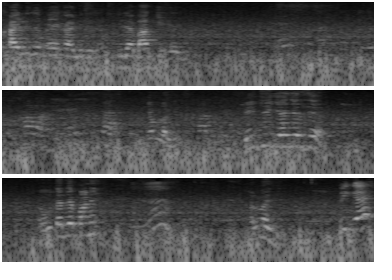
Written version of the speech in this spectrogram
ખાઈ લીધું મેં ખાઈ લીધું બીજા બાકી કેમ લાગે બીજી ક્યાં જશે છે ઉતારજે પાણી હલવાજી પી ગયા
